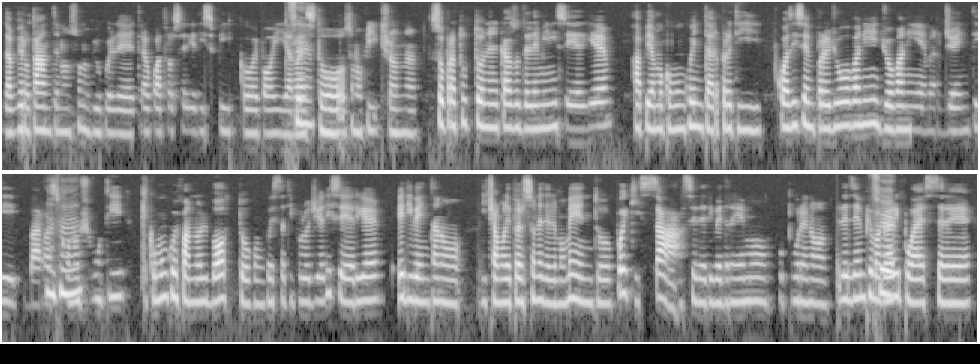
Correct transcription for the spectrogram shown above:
davvero tante, non sono più quelle 3 o 4 serie di spicco e poi il sì. resto sono fiction. Soprattutto nel caso delle miniserie abbiamo comunque interpreti quasi sempre giovani, giovani emergenti barra mm-hmm. sconosciuti, che comunque fanno il botto con questa tipologia di serie e diventano diciamo le persone del momento. Poi chissà se le rivedremo oppure no. L'esempio sì. magari può essere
